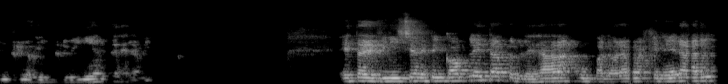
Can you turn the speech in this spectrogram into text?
entre los intervinientes de la misma. Esta definición está incompleta, pero les da un panorama general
